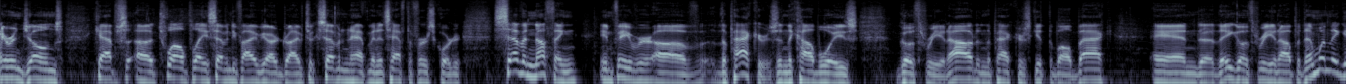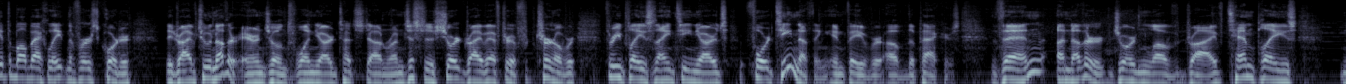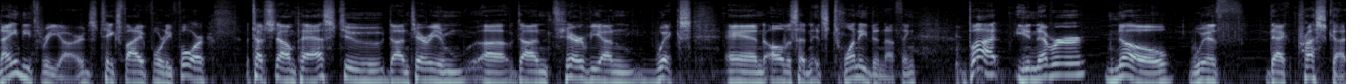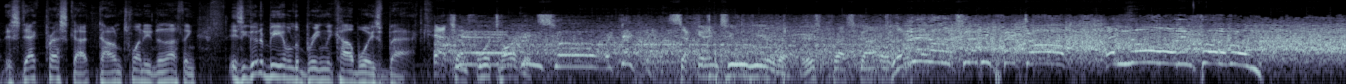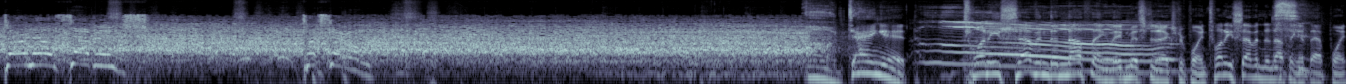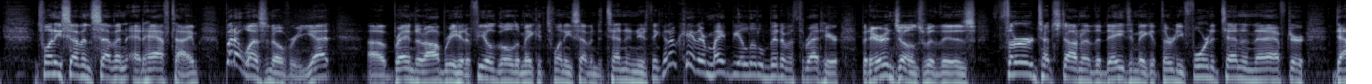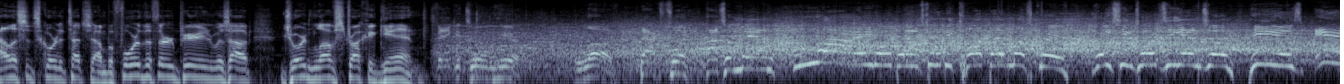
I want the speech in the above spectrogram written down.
Aaron Jones caps a 12 play, 75 yard drive. Took seven and a half minutes, half the first quarter. 7 nothing in favor of the Packers. And the Cowboys go three and out, and the Packers get the ball back. And uh, they go three and out. But then when they get the ball back late in the first quarter, they drive to another Aaron Jones one yard touchdown run. Just a short drive after a f- turnover. Three plays, 19 yards, 14 nothing in favor of the Packers. Then another Jordan Love drive, 10 plays, 93 yards, takes 544. A touchdown pass to Don uh, Don Wicks, and all of a sudden it's 20 to nothing. But you never know with Dak Prescott. Is Dak Prescott down 20 to nothing? Is he going to be able to bring the Cowboys back? Catch on four targets. Second and two here, though. Here's Prescott over the middle. It's going to be picked off, and no one in front of him. Darnell Savage. Touchdown. Oh, dang it. 27 to nothing. They'd missed an extra point. 27 to nothing at that point. 27 7 at halftime, but it wasn't over yet. Uh, Brandon Aubrey hit a field goal to make it 27 to 10, and you're thinking, okay, there might be a little bit of a threat here. But Aaron Jones with his third touchdown of the day to make it 34 to 10, and then after Dallas had scored a touchdown before the third period was out, Jordan Love struck again. Fake it to him here. Love, back foot, has a man wide open. It's going to be caught by Musgrave, racing towards the end zone. He is in.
